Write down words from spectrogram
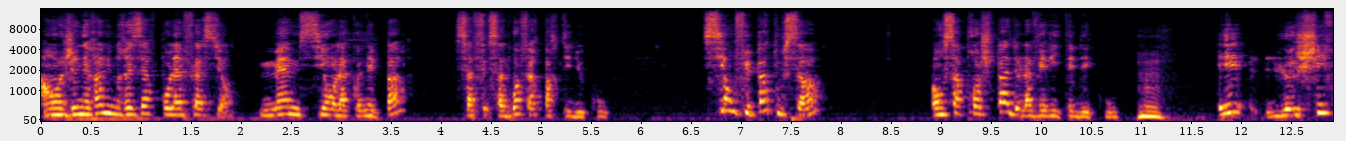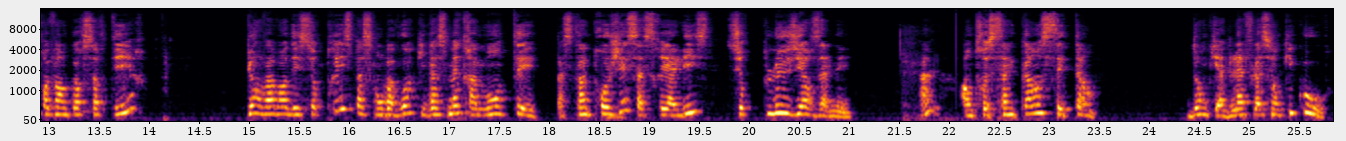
En général, une réserve pour l'inflation. Même si on la connaît pas, Ça, fait, ça doit faire partie du coût. Si on fait pas tout ça, on s'approche pas de la vérité des coûts. Hmm. Et le chiffre va encore sortir, puis on va avoir des surprises parce qu'on va voir qu'il va se mettre à monter. Parce qu'un projet, ça se réalise sur plusieurs années. Hein? Entre 5 ans, 7 ans. Donc il y a de l'inflation qui court.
